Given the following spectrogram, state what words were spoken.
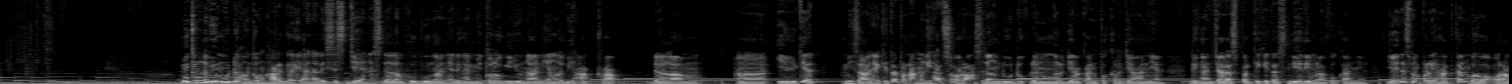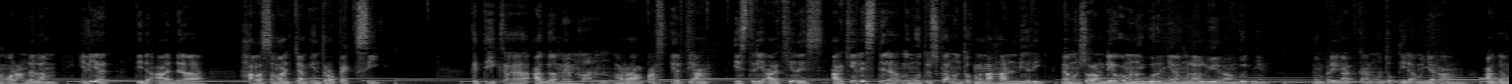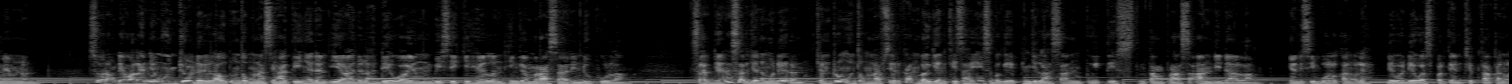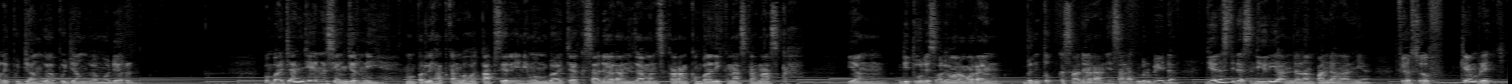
Mungkin lebih mudah untuk menghargai analisis Janus dalam hubungannya dengan mitologi Yunani yang lebih akrab dalam uh, Iliad Misalnya kita pernah melihat seorang sedang duduk dan mengerjakan pekerjaannya dengan cara seperti kita sendiri melakukannya. Janus memperlihatkan bahwa orang-orang dalam Iliad tidak ada hal semacam introspeksi. Ketika Agamemnon merampas istri Archilis, Archilis tidak memutuskan untuk menahan diri, namun seorang dewa menegurnya melalui rambutnya, memperingatkan untuk tidak menyerang Agamemnon Seorang dewa lainnya muncul dari laut untuk menasihatinya dan ia adalah dewa yang membisiki Helen hingga merasa rindu pulang. Sarjana-sarjana modern cenderung untuk menafsirkan bagian kisah ini sebagai penjelasan puitis tentang perasaan di dalam yang disimbolkan oleh dewa-dewa seperti yang diciptakan oleh pujangga-pujangga modern. Pembacaan Janus yang jernih memperlihatkan bahwa tafsir ini membaca kesadaran zaman sekarang kembali ke naskah-naskah yang ditulis oleh orang-orang yang bentuk kesadarannya sangat berbeda. Janus tidak sendirian dalam pandangannya. Filsuf Cambridge,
